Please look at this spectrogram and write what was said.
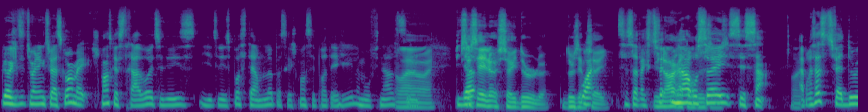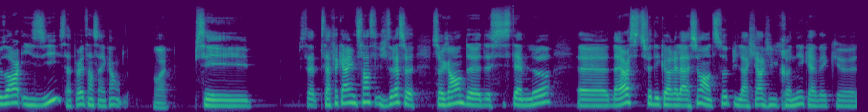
Puis là, je dis Training Stress Score, mais je pense que Strava utilise, il utilise pas ce terme-là parce que je pense que c'est protégé, là, mais au final, c'est. Ouais, Ça, c'est le seuil 2, là. Deuxième Ouais. seuil. c'est ça. Fait que si tu une fais heure une heure au seuil, c'est 100. Ouais. Après ça, si tu fais deux heures easy, ça peut être 150. là. Ouais. Puis c'est. Ça, ça fait quand même du sens. Je dirais ce, ce genre de, de système-là. Euh, D'ailleurs, si tu fais des corrélations entre ça puis la charge chronique avec euh,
